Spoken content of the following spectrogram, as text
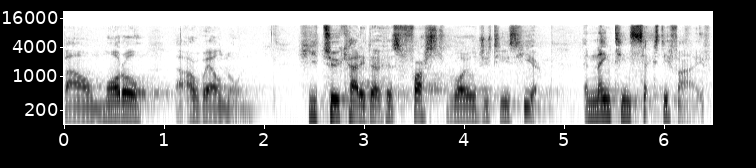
Balmoral are well known. He too carried out his first royal duties here. In 1965,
